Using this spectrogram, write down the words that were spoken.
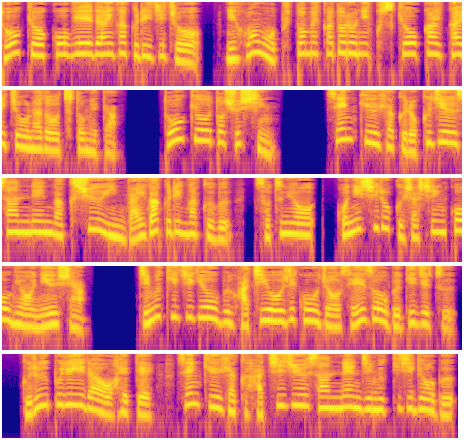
東京工芸大学理事長、日本オプトメカトロニクス協会会長などを務めた。東京都出身。1963年学習院大学理学部、卒業、小西六写真工業入社。事務機事業部八王子工場製造部技術、グループリーダーを経て、1983年事務機事業部、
